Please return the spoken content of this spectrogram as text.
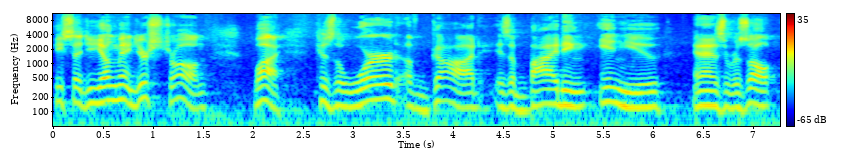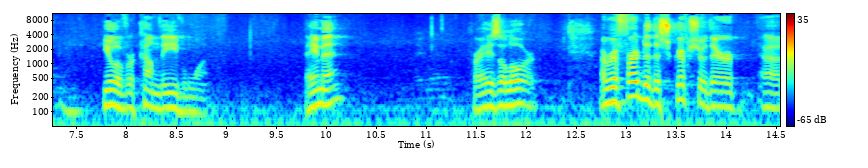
He said, You young men, you're strong. Why? Because the Word of God is abiding in you, and as a result, you overcome the evil one. Amen? Amen. Praise the Lord. I referred to the scripture there uh,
